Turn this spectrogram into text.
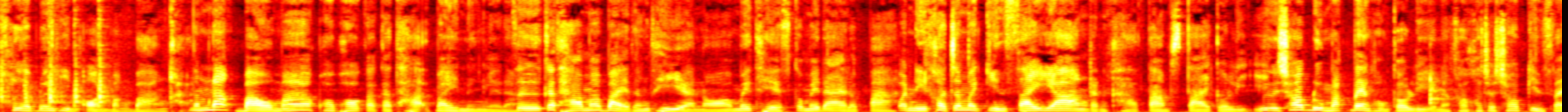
เคลือบด้วยหินอ่อนบางๆค่ะ น้ำหนักเบามากพอๆกับกระทะใบหนึ่งเลยนะซื้อกระทะมาใบทั้งทีอะเนาะไม่เทสก็ไม่ได้แล้วปะวันนี้เขาจะมากินไส้ย่างกันค่ะ ตามสไตล์เกาหลีคือชอบดูมักแบงของเกาหลีนะคะ เขาจะชอบกินไส้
